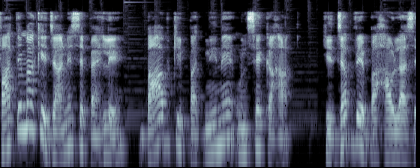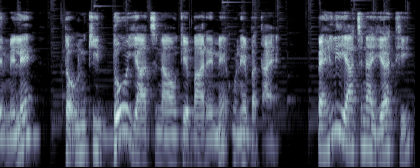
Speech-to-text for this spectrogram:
फातिमा के जाने से पहले बाब की पत्नी ने उनसे कहा कि जब वे बहावला से मिले तो उनकी दो याचनाओं के बारे में उन्हें बताएँ। पहली याचना यह थी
